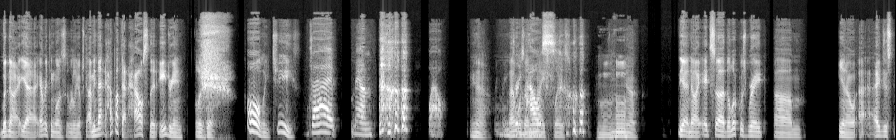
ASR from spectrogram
but no, yeah, everything was really upscale. I mean, that. How about that house that Adrian lived in? Holy jeez. That man. wow. Yeah, My that was a dream nice place. Mm-hmm. Yeah, yeah. No, it's uh the look was great. Um, you know, I, I just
